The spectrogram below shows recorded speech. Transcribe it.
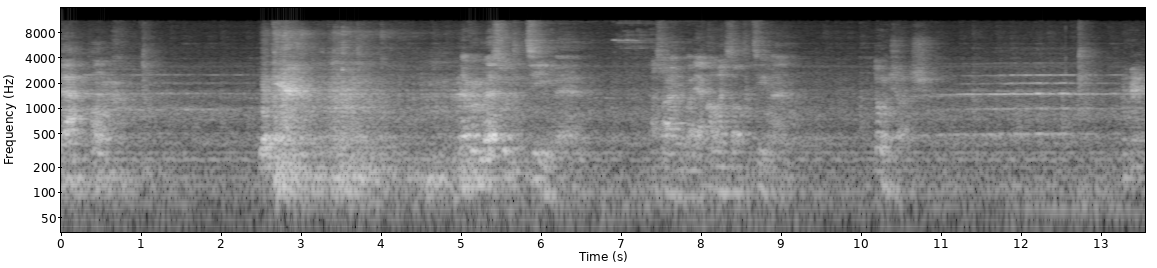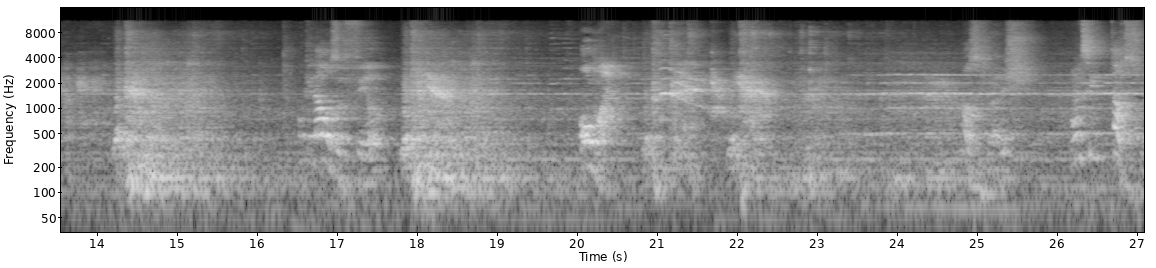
That, punk. Never mess with the T, man. That's right, everybody. I call myself the T, man. Don't judge. Okay, that was a fail. Oh my. That was rubbish. Honestly, that was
